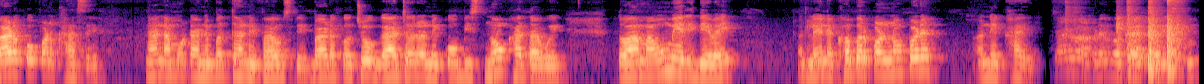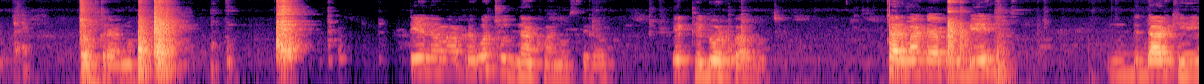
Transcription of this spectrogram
બાળકો પણ ખાશે. નાના મોટાને બધાને ભાવશે. બાળકો જો ગાજર અને કોબીસ ન ખાતા હોય તો આમાં ઉમેરી દેવાય. એટલે એને ખબર પણ ન પડે અને ખાય. ચાલો આપણે વઘાર કરીશું ઢોકરાનું. તેલ આમાં આપણે ઓછું જ નાખવાનું છે. એકથી દોઢ પાવડું છે. માટે આપણે બે દાળખી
